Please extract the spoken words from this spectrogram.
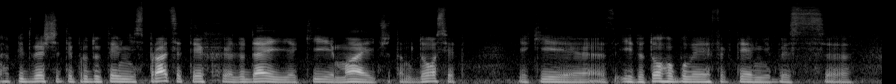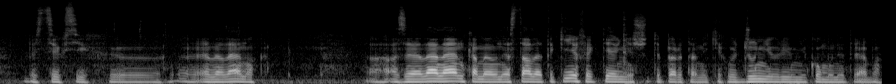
е, підвищити продуктивність праці тих людей, які мають там досвід, які е, і до того були ефективні без, е, без цих всіх ЛЛНок. А з ЛЛНками вони стали такі ефективні, що тепер там якихось джуніорів нікому не треба.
